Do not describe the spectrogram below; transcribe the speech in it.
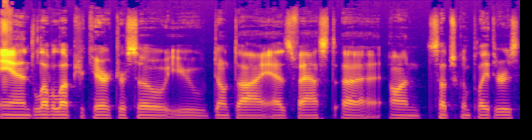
and level up your character so you don't die as fast uh, on subsequent playthroughs.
